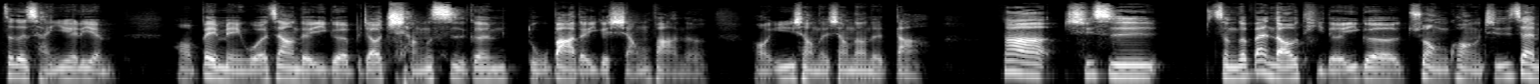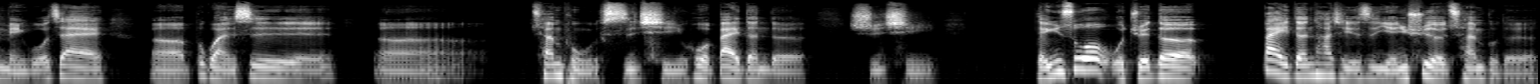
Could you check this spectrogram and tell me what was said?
这个产业链，哦，被美国这样的一个比较强势跟独霸的一个想法呢，哦，影响的相当的大。那其实整个半导体的一个状况，其实在美国在，呃，不管是呃，川普时期或拜登的时期，等于说，我觉得拜登他其实是延续了川普的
